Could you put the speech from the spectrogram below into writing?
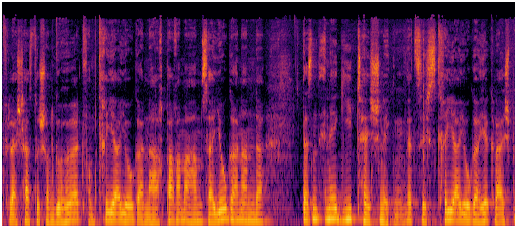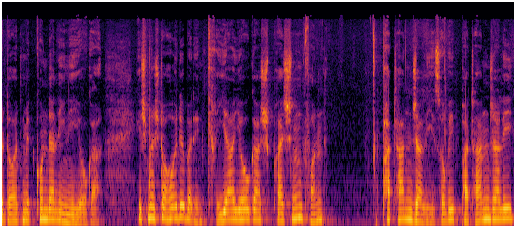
vielleicht hast du schon gehört vom Kriya Yoga nach Paramahamsa Yogananda. Das sind Energietechniken. Letztlich ist Kriya Yoga hier gleichbedeutend mit Kundalini Yoga. Ich möchte heute über den Kriya Yoga sprechen von Patanjali, so wie Patanjali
